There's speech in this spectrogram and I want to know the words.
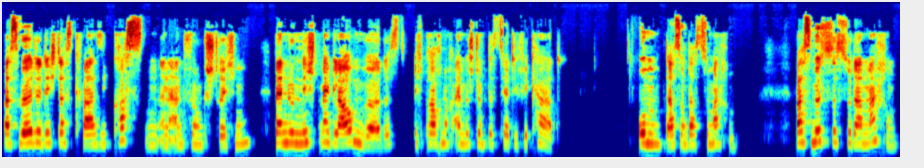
Was würde dich das quasi kosten, in Anführungsstrichen, wenn du nicht mehr glauben würdest, ich brauche noch ein bestimmtes Zertifikat, um das und das zu machen? Was müsstest du dann machen?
